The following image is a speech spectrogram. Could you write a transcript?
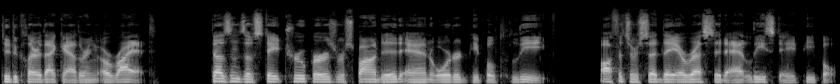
to declare that gathering a riot. Dozens of state troopers responded and ordered people to leave. Officers said they arrested at least eight people.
